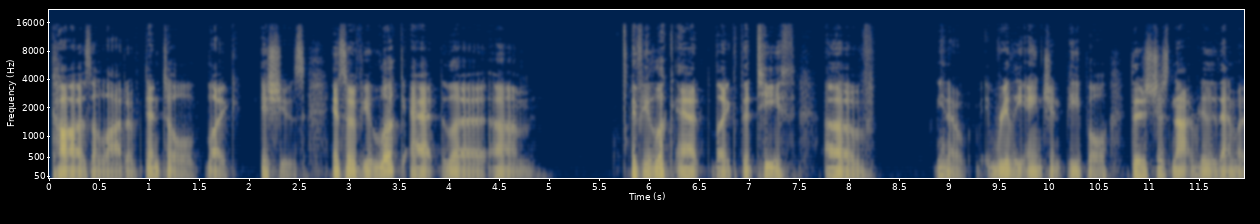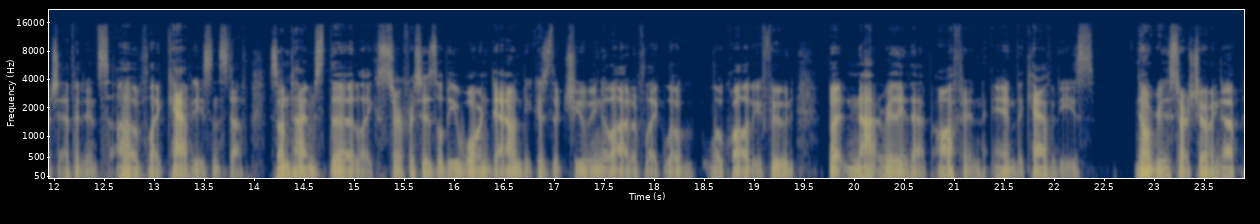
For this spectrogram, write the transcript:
cause a lot of dental like issues. And so if you look at the um, if you look at like the teeth of you know really ancient people there's just not really that much evidence of like cavities and stuff sometimes the like surfaces will be worn down because they're chewing a lot of like low low quality food but not really that often and the cavities don't really start showing up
